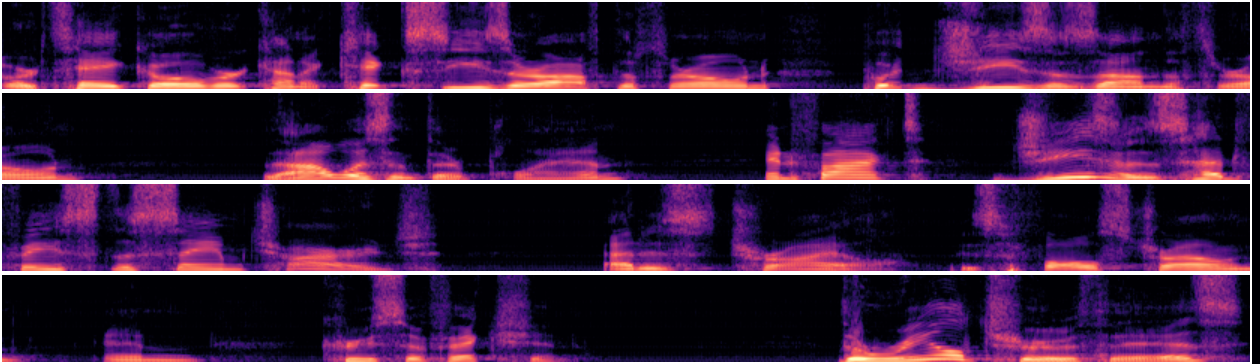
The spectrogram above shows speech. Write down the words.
or take over, kind of kick Caesar off the throne, put Jesus on the throne. That wasn't their plan. In fact, Jesus had faced the same charge at his trial, his false trial and, and crucifixion. The real truth is,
